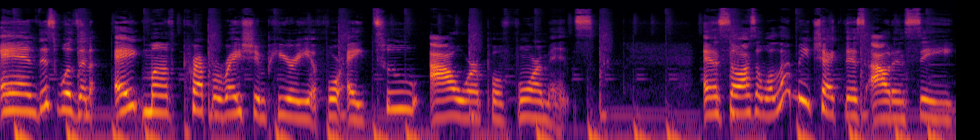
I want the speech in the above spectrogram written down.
And this was an eight month preparation period for a two hour performance. And so I said, well, let me check this out and see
